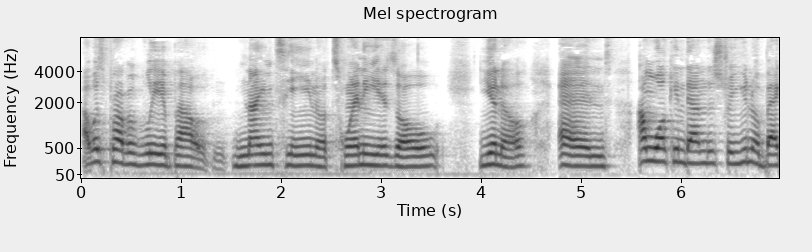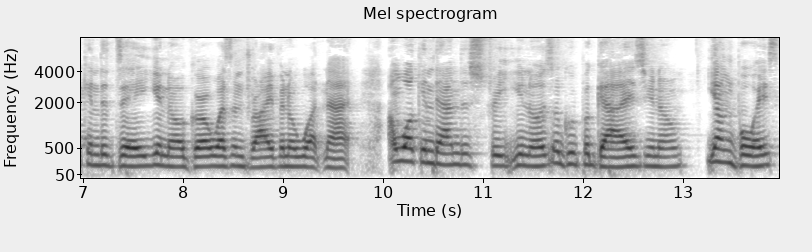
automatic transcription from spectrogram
I was probably about 19 or 20 years old, you know, and I'm walking down the street. You know, back in the day, you know, a girl wasn't driving or whatnot. I'm walking down the street, you know, it's a group of guys, you know, young boys,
